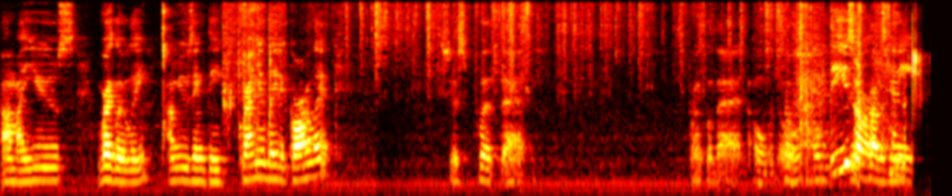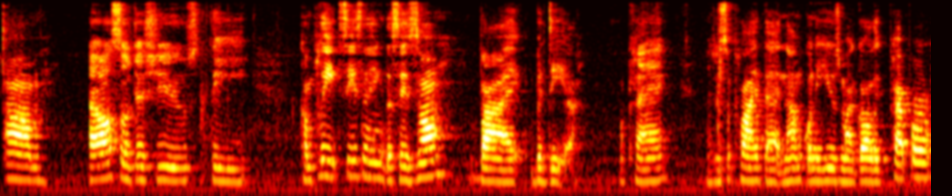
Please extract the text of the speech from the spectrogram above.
um, I use regularly. I'm using the granulated garlic. Just put that, sprinkle that over those. And these are. Um, I also just used the complete seasoning, the Sazón by Badia. Okay, I just applied that. Now I'm going to use my garlic pepper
